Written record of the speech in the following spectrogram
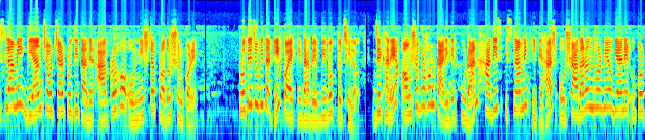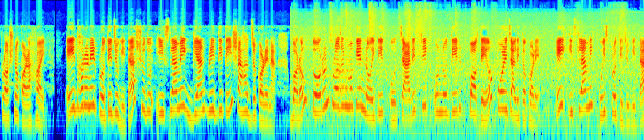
ইসলামিক জ্ঞান চর্চার প্রতি তাদের আগ্রহ ও নিষ্ঠা প্রদর্শন করেন। প্রতিযোগিতাটি কয়েকটি ধাপে বিভক্ত ছিল, যেখানে অংশগ্রহণকারীদের কুরআন, হাদিস, ইসলামিক ইতিহাস ও সাধারণ ধর্মীয় জ্ঞানের উপর প্রশ্ন করা হয়। এই ধরনের প্রতিযোগিতা শুধু ইসলামিক জ্ঞান বৃদ্ধিতেই সাহায্য করে না, বরং তরুণ প্রজন্মকে নৈতিক ও চারিত্রিক উন্নতির পথেও পরিচালিত করে। এই ইসলামিক কুইজ প্রতিযোগিতা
